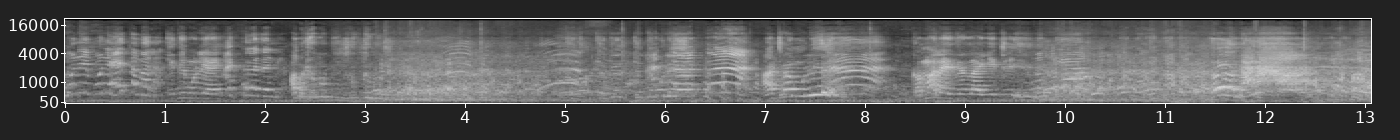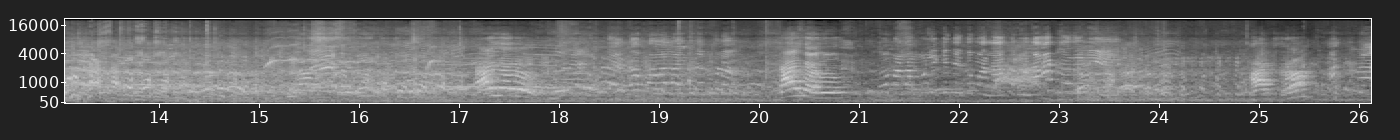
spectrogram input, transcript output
मुली मुली आहेत का मला किती मुली आहेत अठरा जणी अबे, किती किती- किती मुली अठरा, आहेत अठरा. अठरा मुली आहेत? हा. कमाल आहे त्या जागेची हो, नाना! काय झालं पुढे, कपाळाला इकडे पुढं. काय झालं तुम्हाला मुली किती तुम्हाला आता मला अठरा जणी आहे. अठरा अठरा.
